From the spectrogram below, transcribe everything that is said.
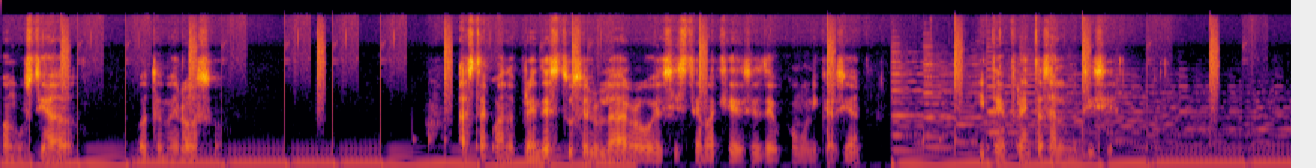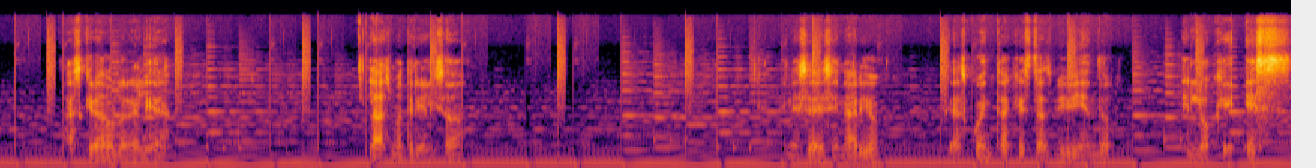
o angustiado, o temeroso, hasta cuando prendes tu celular o el sistema que es de comunicación y te enfrentas a la noticia. Has creado la realidad. La has materializado. En ese escenario te das cuenta que estás viviendo en lo que es,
